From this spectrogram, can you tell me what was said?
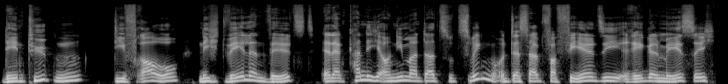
den Typen die Frau nicht wählen willst, ja, dann kann dich auch niemand dazu zwingen. Und deshalb verfehlen sie regelmäßig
